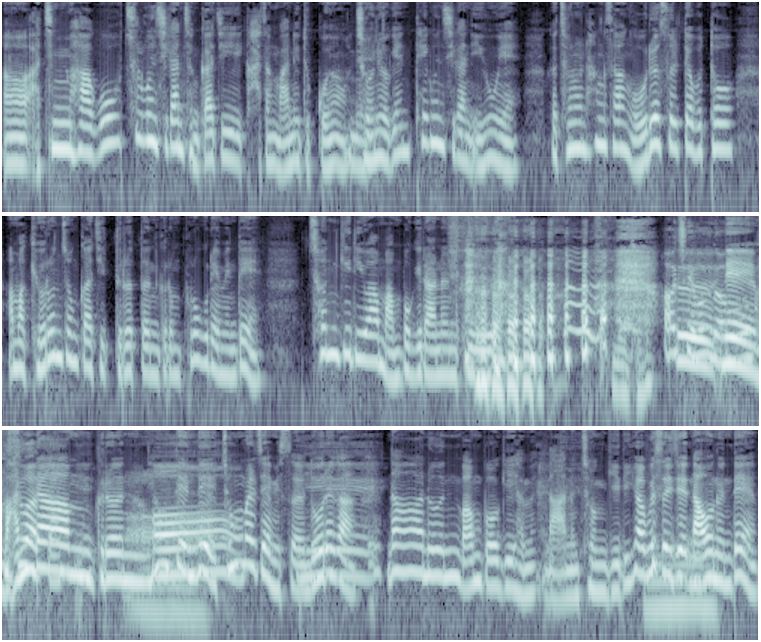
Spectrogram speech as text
어, 아침하고 출근 시간 전까지 가장 많이 듣고요. 네. 저녁엔 퇴근 시간 이후에. 그러니까 저는 항상 어렸을 때부터 아마 결혼 전까지 들었던 그런 프로그램인데 천길이와 만복이라는 그 아, 그, 제목 너무 네. 만담 예. 그런 아. 형태인데 어. 정말 재밌어요. 예. 노래가 나는 만복이 하면 나는 정길이 하면서 이제 음. 나오는데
